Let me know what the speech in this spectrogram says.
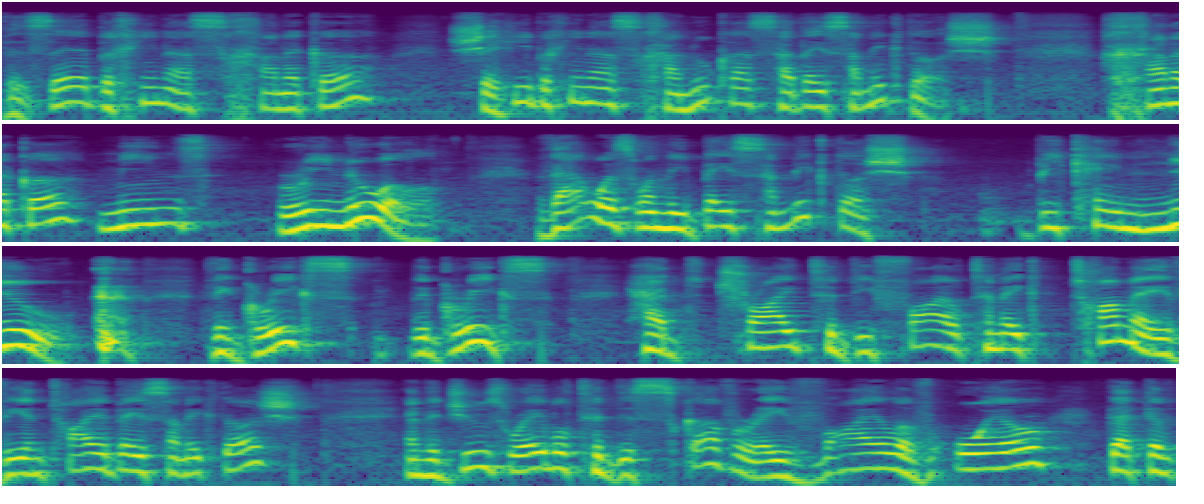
V'zeh bechinas Chanukah shehi bechinas Chanukas Habeis Hamikdash. Chanukah means renewal. That was when the Beis Hamikdash became new. the Greeks, the Greeks had tried to defile, to make tame the entire Beis Hamikdash, and the Jews were able to discover a vial of oil that the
